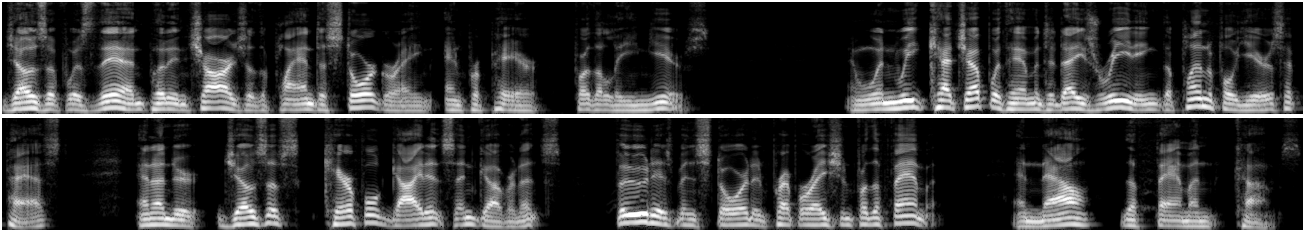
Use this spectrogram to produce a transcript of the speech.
Joseph was then put in charge of the plan to store grain and prepare for the lean years. And when we catch up with him in today's reading, the plentiful years have passed, and under Joseph's careful guidance and governance, food has been stored in preparation for the famine. And now the famine comes.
